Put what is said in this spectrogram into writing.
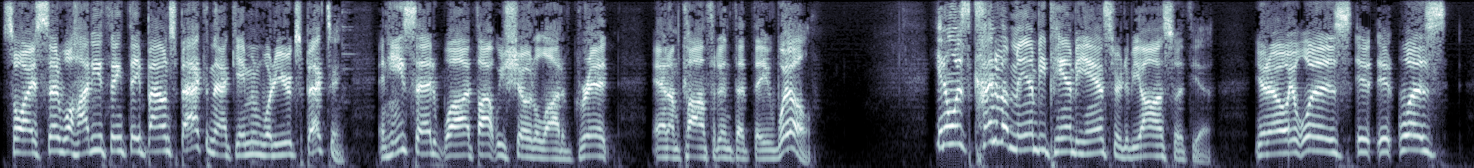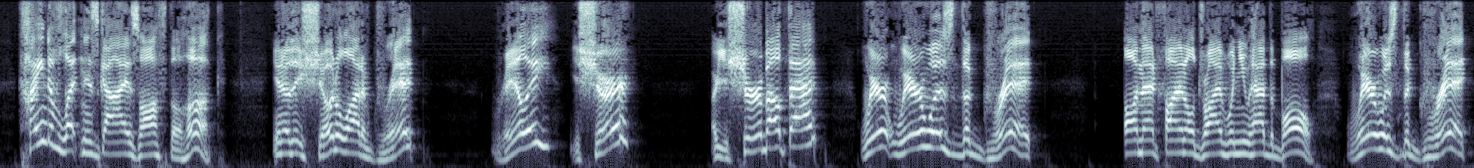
So I said, "Well, how do you think they bounced back in that game, and what are you expecting?" And he said, "Well, I thought we showed a lot of grit, and I'm confident that they will." You know, it was kind of a mamby-pamby answer, to be honest with you. You know, it was it, it was kind of letting his guys off the hook. You know, they showed a lot of grit. Really? You sure? Are you sure about that? Where where was the grit on that final drive when you had the ball? Where was the grit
